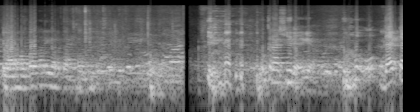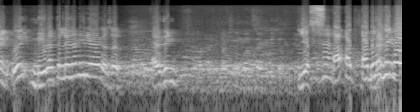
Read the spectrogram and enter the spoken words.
ਪਿਆਰ ਮੁਹੱਬਤ ਨਾਲ ਹੀ ਗੱਲ ਕਰ ਸਕਦਾ वो क्रश ही रह गया। तो दैट काइंड वो मेरा कल्ले का नहीं रहेगा सर आई थिंक यस अगले निकलो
